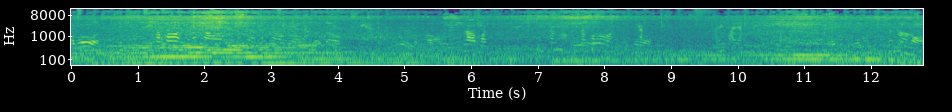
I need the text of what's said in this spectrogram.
ข้าวโพดมีข้าวโพดมีข้าวทองมีข้าวเจ้าข้าวทองรอหมดข้าวหอมมีข้าวโพดข้าโพดอันนี้ใส่ยังข้าวหอม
